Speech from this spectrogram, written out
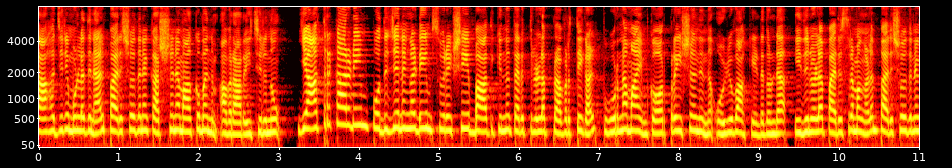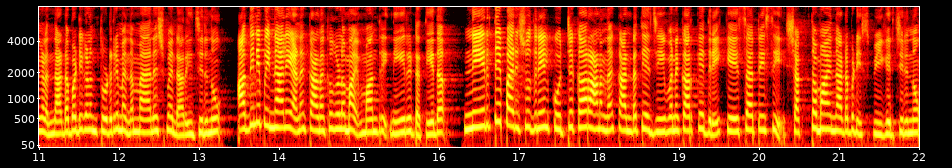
സാഹചര്യമുള്ളതിനാൽ പരിശോധന കർശനമാക്കുമെന്നും അവർ അറിയിച്ചിരുന്നു. യാത്രക്കാരുടെയും പൊതുജനങ്ങളുടെയും സുരക്ഷയെ ബാധിക്കുന്ന തരത്തിലുള്ള പ്രവൃത്തികൾ പൂർണമായും കോർപ്പറേഷനിൽ നിന്ന് ഒഴിവാക്കേണ്ടതുണ്ട്. ഇതിനുള്ള പരിശ്രമങ്ങളും പരിശോധനകളും നടപടികളും തുടരുമെന്ന് മാനേജ്മെന്റ് അറിയിച്ചിരുന്നു. അതിന് പിന്നാലെയാണ് കണക്കുകളുമായി മന്ത്രി നേരിട്ടെത്തിയത്. നേരത്തെ പരിശോധനയിൽ കുറ്റക്കാരാണെന്ന് കണ്ടെത്തിയ ജീവനക്കാർക്കെതിരെ K S R T C ശക്തമായ നടപടി സ്വീകരിച്ചിരുന്നു.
